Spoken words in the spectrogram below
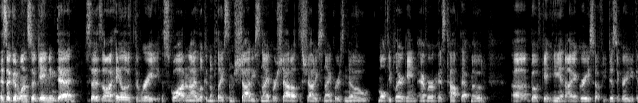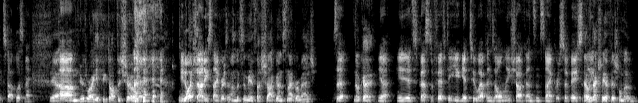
it's a good one. So, Gaming Dad says uh, Halo 3. The squad and I looking to play some shoddy snipers. Shout out to shoddy snipers. No multiplayer game ever has topped that mode. Uh, both ga- he and I agree. So, if you disagree, you can stop listening. Yeah. Um, here's where I get kicked off the show. Do you know what What? shoddy snipers is? I'm assuming it's a shotgun sniper match. That's it. Okay. Yeah, it's best of 50. You get two weapons only shotguns and snipers. So, basically, That was actually official mode.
